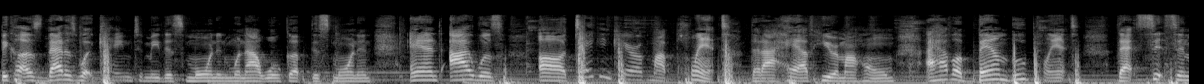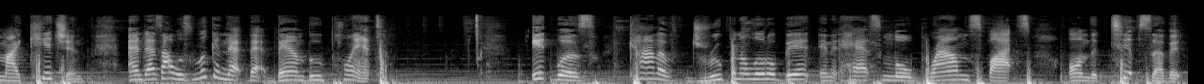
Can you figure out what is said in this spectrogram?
because that is what came to me this morning when I woke up this morning. And I was uh, taking care of my plant that I have here in my home. I have a bamboo plant that sits in my kitchen. And as I was looking at that bamboo plant, it was kind of drooping a little bit and it had some little brown spots on the tips of it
